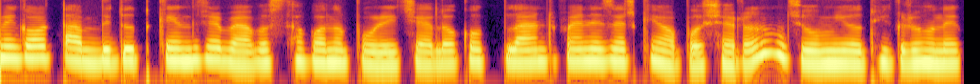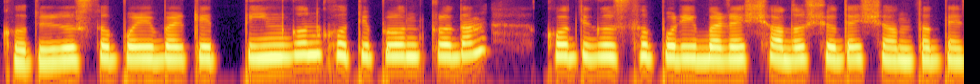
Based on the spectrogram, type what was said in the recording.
মেগাওয়াট তাপবিদ্যুৎ কেন্দ্রের ব্যবস্থাপনা পরিচালক ও প্ল্যান্ট ম্যানেজারকে অপসারণ। জমি অধিগ্রহণে ক্ষতিগ্রস্ত পরিবারকে তিনগুণ ক্ষতিপূরণ প্রদান। ক্ষতিগ্রস্ত পরিবারের সদস্যদের সন্তানদের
